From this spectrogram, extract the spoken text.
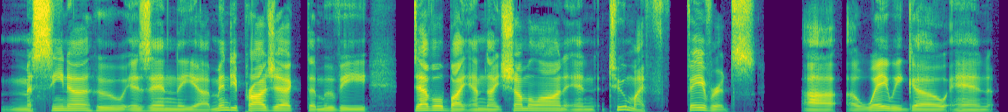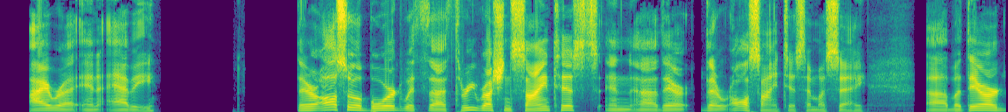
Messina, who is in the uh, Mindy Project, the movie Devil by M. Night Shyamalan, and two of my favorites, uh, Away We Go and Ira and Abby. They're also aboard with uh, three Russian scientists, and uh, they're they're all scientists, I must say. Uh, but they are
